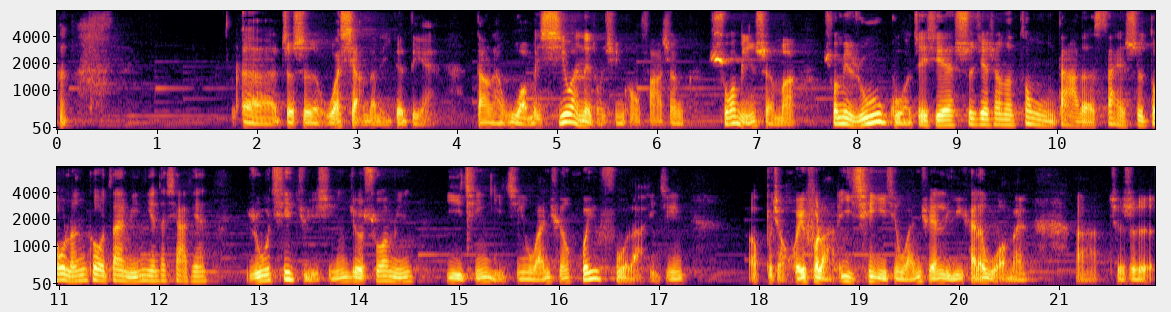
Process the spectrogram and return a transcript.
呃，这是我想到的一个点。当然，我们希望那种情况发生，说明什么？说明如果这些世界上的重大的赛事都能够在明年的夏天如期举行，就说明疫情已经完全恢复了，已经，呃，不叫恢复了，疫情已经完全离开了我们，啊，就是。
